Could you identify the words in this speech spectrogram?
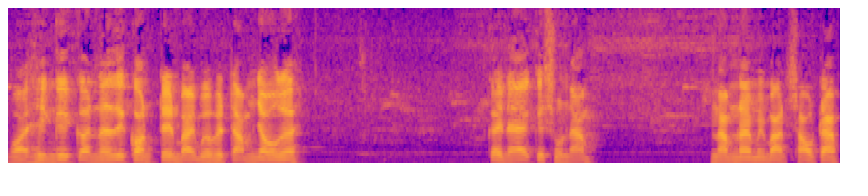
Ngoại hình cái cân này thì còn trên 70 phần trăm nha mọi người cái này cái số 5 năm nay mình bán 600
